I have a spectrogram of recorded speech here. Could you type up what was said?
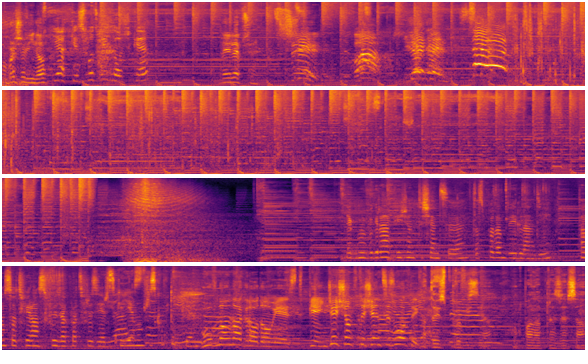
Poproszę wino. Jakie słodkie gorzkie? Najlepsze. Jakbym wygrała 50 tysięcy, to spadam do Irlandii. Tam sobie otwieram swój zakład fryzjerski i ja mam wszystko w dupie. Główną nagrodą jest 50 tysięcy złotych. A to jest prowizja od pana prezesa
